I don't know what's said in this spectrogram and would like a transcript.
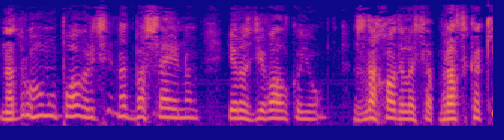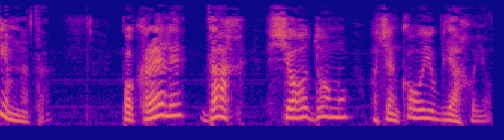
На другому поверсі над басейном і роздівалкою знаходилася братська кімната. Покрили дах всього дому оцинковою бляхою.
